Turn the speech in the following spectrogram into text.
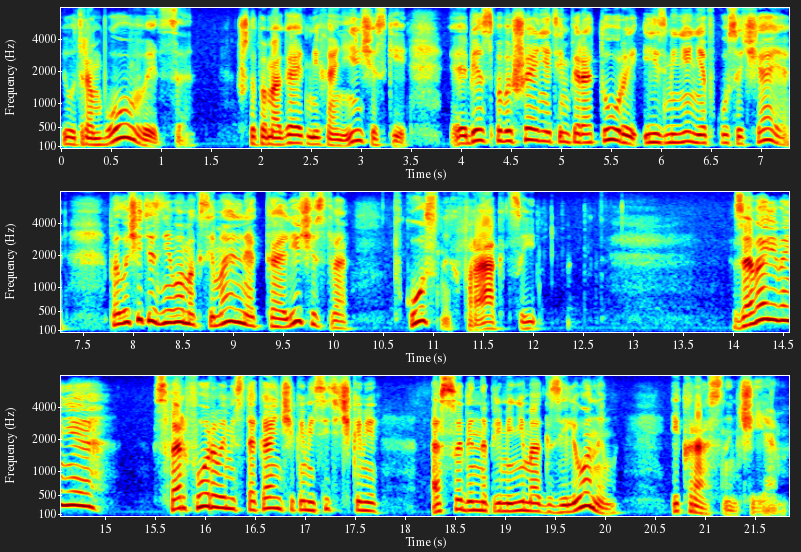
и утрамбовывается, что помогает механически, э, без повышения температуры и изменения вкуса чая, получить из него максимальное количество вкусных фракций. Заваривание с фарфоровыми стаканчиками-ситечками особенно применимо к зеленым и красным чаям.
